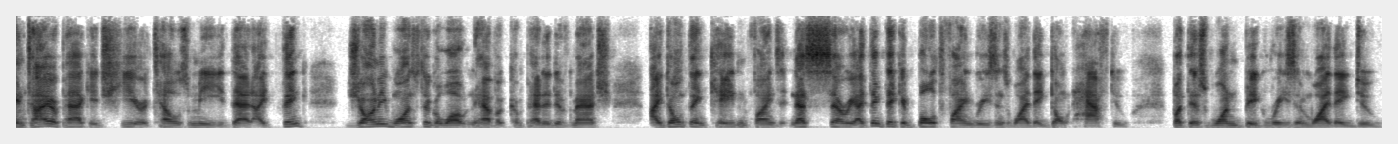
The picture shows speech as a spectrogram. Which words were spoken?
entire package here tells me that I think Johnny wants to go out and have a competitive match. I don't think Caden finds it necessary. I think they could both find reasons why they don't have to, but there's one big reason why they do.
